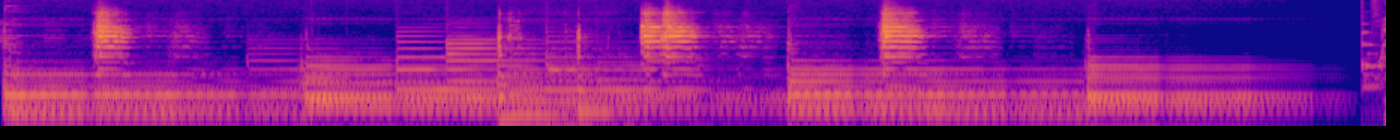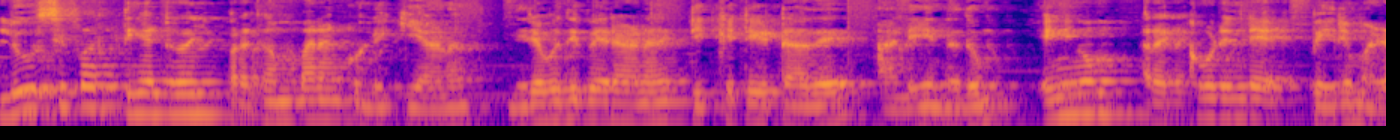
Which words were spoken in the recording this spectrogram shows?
Thank you. ലൂസിഫർ തിയേറ്ററിൽ പ്രകമ്പനം കൊള്ളിക്കുകയാണ്. നിരവധി പേരാണ് ടിക്കറ്റ് കിട്ടാതെ അലയുന്നതും എങ്ങും റെക്കോർഡിന്റെ പെരുമഴ.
